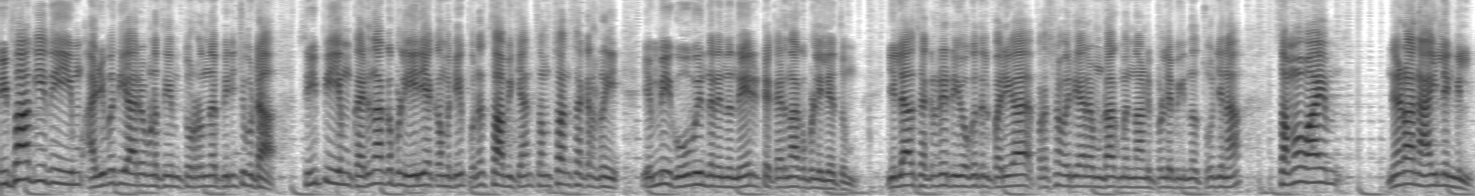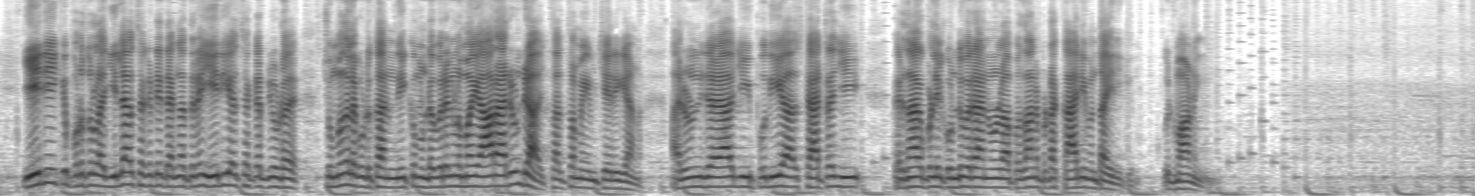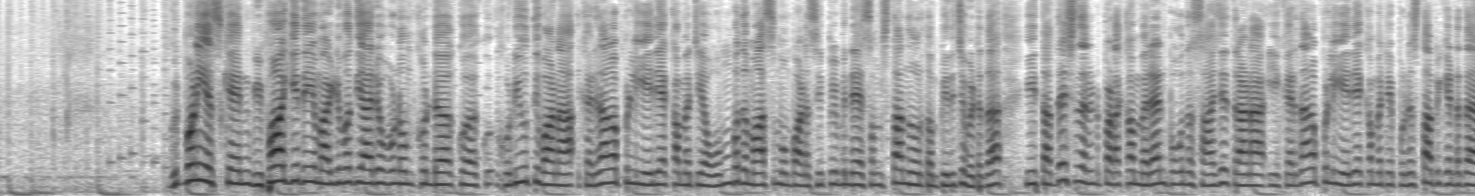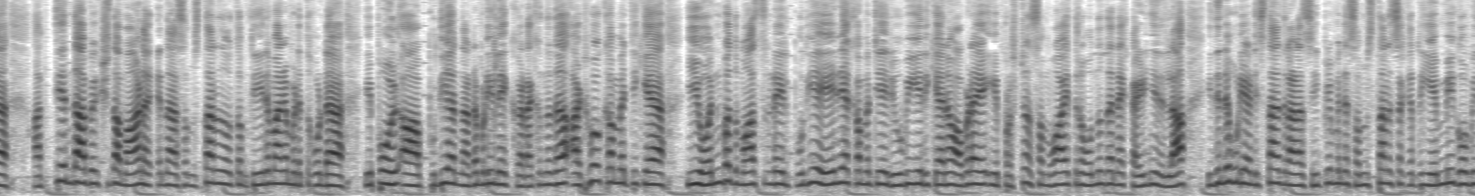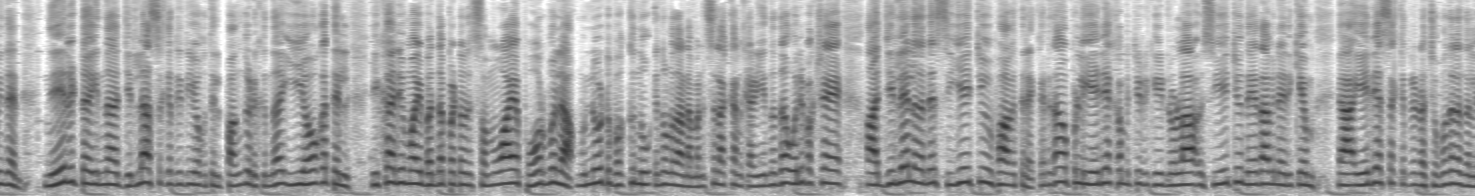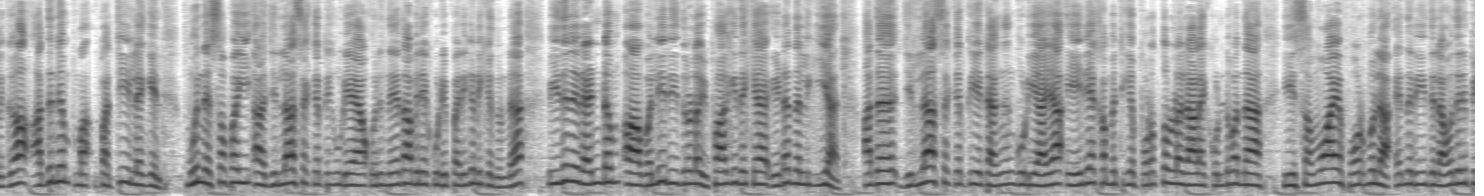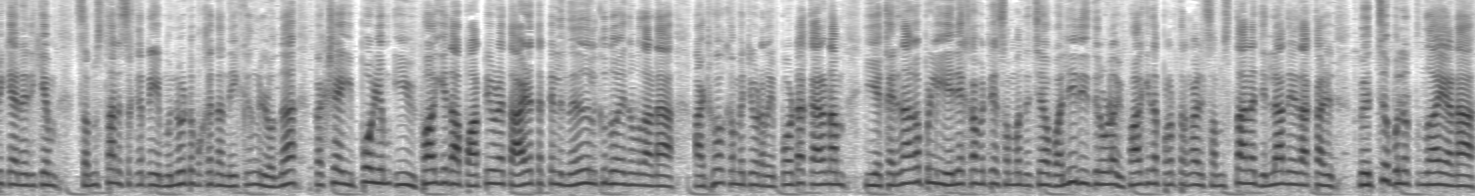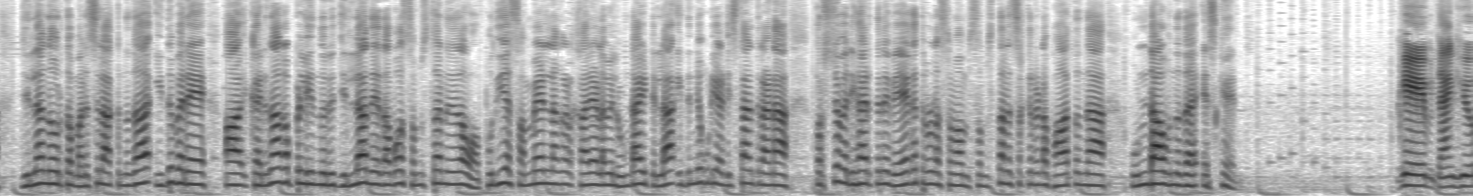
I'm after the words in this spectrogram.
വിഭാഗീയതയും അഴിമതി ആരോപണത്തെയും തുടർന്ന് പിരിച്ചുവിട്ട C P M Karunagappally area committee പുനഃസ്ഥാപിക്കാൻ സംസ്ഥാന സെക്രട്ടറി എം വി ഗോവിന്ദൻ ഇന്ന് നേരിട്ട് കരുനാഗപ്പള്ളിയിലെത്തും. ജില്ലാ സെക്രട്ടേറിയറ്റ് യോഗത്തിൽ പരിഹാര പ്രശ്നപരിഹാരം ഉണ്ടാകുമെന്നാണ് ഇപ്പോൾ ലഭിക്കുന്ന സൂചന. സമവായം നേടാനായില്ലെങ്കിൽ ഏരിയയ്ക്ക് പുറത്തുള്ള ജില്ലാ സെക്രട്ടേറിയറ്റ് അംഗത്തിന് ഏരിയ സെക്രട്ടറിയുടെ ചുമതല കൊടുക്കാൻ നീക്കമുണ്ട്. വിവരങ്ങളുമായി ആർ അരുൺ രാജ് തത്സമയം ചേരുകയാണ്. അരുൺ രാജ് ഈ പുതിയ സ്ട്രാറ്റജി കരുനാഗപ്പള്ളിയിൽ കൊണ്ടുവരാനുള്ള പ്രധാനപ്പെട്ട കാര്യം എന്തായിരിക്കും? Good morning. Good morning S K വിഭാഗീയതയും അഴിമതി ആരോപണവും കൊണ്ട് കൊടിയുത്തിവാണ കരുനാഗപ്പള്ളി ഏരിയ കമ്മിറ്റി ഒമ്പത് മാസം മുമ്പാണ് സി പി എമ്മിന്റെ സംസ്ഥാന നേതൃത്വം പിരിച്ചുവിട്ടത്. ഈ തദ്ദേശ തെരഞ്ഞെടുപ്പ് അടക്കം വരാൻ പോകുന്ന സാഹചര്യത്തിലാണ് ഈ കരുനാഗപ്പള്ളി ഏരിയ കമ്മിറ്റി പുനഃസ്ഥാപിക്കേണ്ടത് അത്യന്താപേക്ഷിതമാണ് എന്ന സംസ്ഥാന നേതൃത്വം തീരുമാനമെടുത്തുകൊണ്ട് ഇപ്പോൾ പുതിയ നടപടിയിലേക്ക് കടക്കുന്നത്. അഡ്ഹോ കമ്മിറ്റിക്ക് ഈ ഒൻപത് മാസത്തിനിടയിൽ പുതിയ ഏരിയ കമ്മിറ്റിയെ രൂപീകരിക്കാനോ അവിടെ ഈ പ്രശ്ന സമവായത്തിനോ ഒന്നും തന്നെ കഴിഞ്ഞിട്ടില്ല. ഇതിന്റെ കൂടി അടിസ്ഥാനത്തിലാണ് സി പി എമ്മിന്റെ സംസ്ഥാന സെക്രട്ടറി എം വി ഗോവിന്ദൻ നേരിട്ട് ഇന്ന് ജില്ലാ സെക്രട്ടറി യോഗത്തിൽ പങ്കെടുക്കുന്നത്. ഈ യോഗത്തിൽ ഇക്കാര്യവുമായി ബന്ധപ്പെട്ട ഒരു സമവായ ഫോർമുല മുന്നോട്ട് വെക്കുന്നു എന്നുള്ളതാണ് മനസ്സിലാക്കാൻ കഴിയുന്നത്. ഒരുപക്ഷെ ആ ജില്ലയിലെ തന്നെ സി ഐ ടി വിഭാഗത്തിലെ കരുനാഗപ്പള്ളി ഏരിയ കമ്മിറ്റിയുടെ കീഴിലുള്ള സി ഐ ടി നേതാവിനായിരിക്കും ഏരിയ സെക്രട്ടറിയുടെ ചുമതല നൽകുക. അതിന് പറ്റിയില്ലെങ്കിൽ മുൻ എസ് എഫ് ഐ ജില്ലാ സെക്രട്ടറി കൂടിയായ ഒരു നേതാവിനെ കൂടി പരിഗണിക്കുന്നുണ്ട്. ഇതിന് രണ്ടും വലിയ രീതിയിലുള്ള വിഭാഗീയതയ്ക്ക് ഇടം നൽകിയാൽ അത് ജില്ലാ സെക്രട്ടേറിയറ്റ് അംഗം കൂടിയായ ഏരിയ കമ്മിറ്റിക്ക് പുറത്തുള്ള ഒരാളെ കൊണ്ടുവന്ന ഈ സമവായ ഫോർമുല എന്ന രീതിയിൽ അവതരിപ്പിക്കാനായിരിക്കും സംസ്ഥാന സെക്രട്ടറി മുന്നോട്ട് വെക്കുന്ന നീക്കങ്ങളിലൊന്ന് പക്ഷേ ഇപ്പോഴും ഈ വിഭാഗീയത പാർട്ടിയുടെ താഴെത്തട്ടിൽ നിലനിൽക്കുന്നു എന്നുള്ളതാണ് അഡ്ഹോ കമ്മിറ്റിയുടെ റിപ്പോർട്ട് കാരണം ഈ കരുനാഗപ്പള്ളി ഏരിയ കമ്മിറ്റിയെ സംബന്ധിച്ച് വലിയ രീതിയിലുള്ള വിഭാഗീയ പ്രവർത്തനങ്ങൾ സംസ്ഥാന ജില്ലാ നേതാക്കൾ വെച്ചു പുലർത്തുന്നതായാണ് ജില്ലാ നേതൃത്വം മനസ്സിലാക്കുന്നത്. ഇതുവരെ കരുനാഗപ്പള്ളി എന്നൊരു ജില്ലാ നേതാവോ സംസ്ഥാന നേതാവോ പുതിയ സമ്മേളനങ്ങൾ കാലയളവിൽ ഉണ്ടായിട്ടില്ല. ഇതിന്റെ കൂടി അടിസ്ഥാനത്തിലാണ് പ്രശ്നപരിഹാരത്തിന് വേഗത്തിലുള്ള ശ്രമം സംസ്ഥാന സെക്രട്ടറിയുടെ ഭാഗത്തുനിന്ന് ഉണ്ടാവുന്നത്. S K thank you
